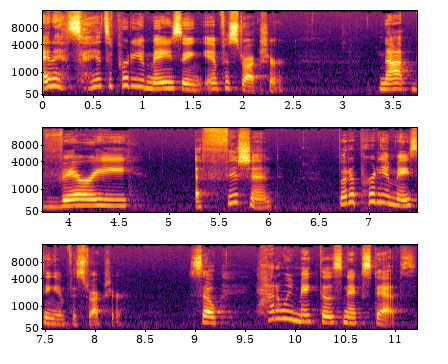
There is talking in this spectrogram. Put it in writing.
And it's, it's a pretty amazing infrastructure. Not very efficient, but a pretty amazing infrastructure. So how do we make those next steps?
